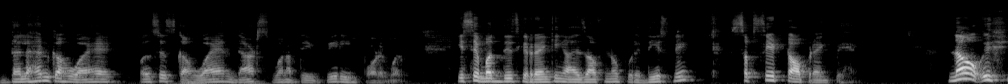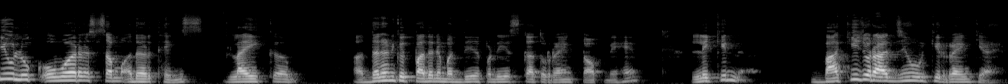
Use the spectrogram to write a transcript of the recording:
दलहन का हुआ है पल्सेस का हुआ है that's one of the very important one इससे मध्य देश की रैंकिंग एज ऑफ़ नो पूरे देश में सबसे टॉप रैंक पे है। Now if you look over some other things like दलहन के उत्पादन में मध्य प्रदेश का तो रैंक टॉप में है, लेकिन बाकी जो राज्य हैं, उनकी रैंक क्या है?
